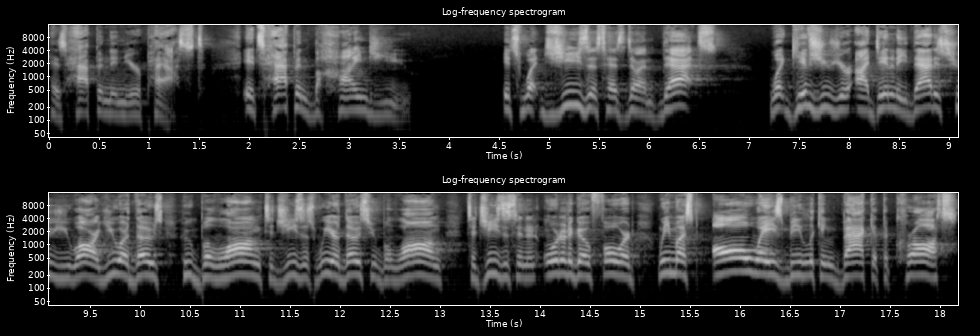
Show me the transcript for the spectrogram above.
has happened in your past. It's happened behind you. It's what Jesus has done. That's what gives you your identity. That is who you are. You are those who belong to Jesus. We are those who belong to Jesus. And in order to go forward, we must always be looking back at the cross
